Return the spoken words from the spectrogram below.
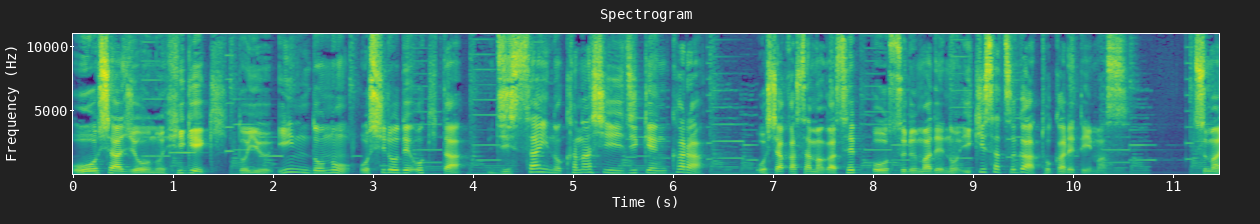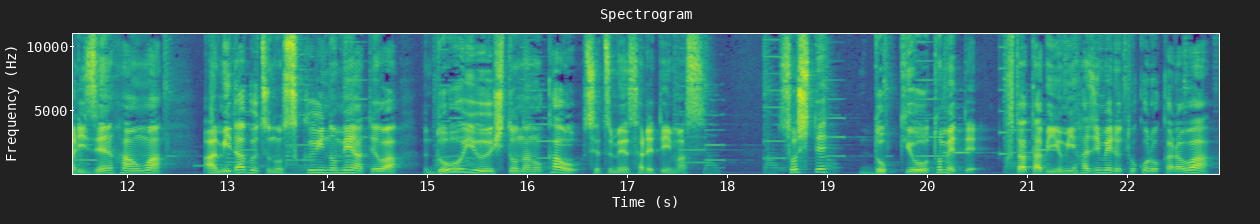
大社城の悲劇というインドのお城で起きた実際の悲しい事件からお釈迦様が説法するまでのいきさつが説かれています。つまり前半は阿弥陀仏の救いの目当てはどういう人なのかを説明されています。そして読経を止めて再び読み始めるところからは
